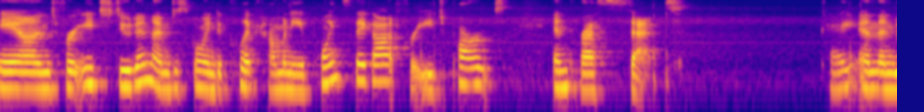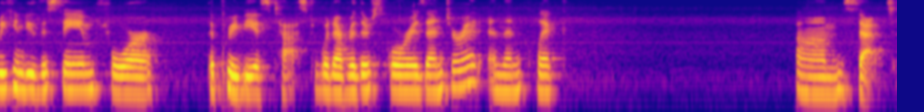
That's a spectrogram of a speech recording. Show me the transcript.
And for each student, I'm just going to click how many points they got for each part and press set. Okay, and then we can do the same for the previous test. Whatever their score is, enter it, and then click um, set.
